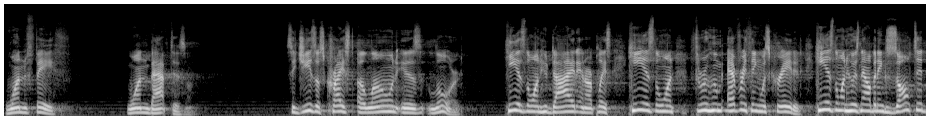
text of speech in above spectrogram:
one faith, one baptism. See, Jesus Christ alone is Lord. He is the one who died in our place. He is the one through whom everything was created. He is the one who has now been exalted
